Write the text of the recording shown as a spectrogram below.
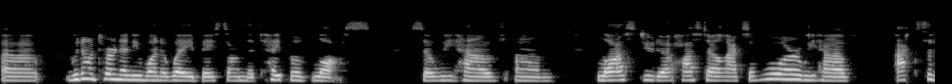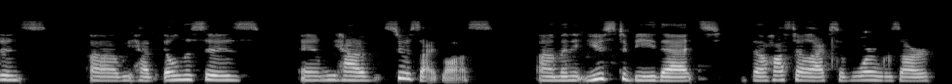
uh, we don't turn anyone away based on the type of loss. So we have um, loss due to hostile acts of war. We have accidents. Uh, we have illnesses and we have suicide loss. Um, and it used to be that the hostile acts of war was our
